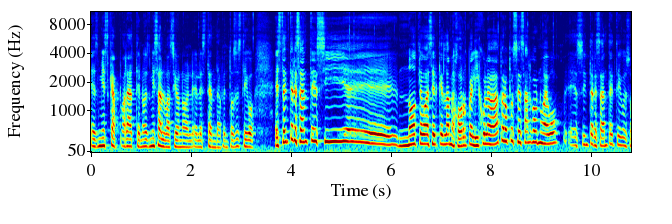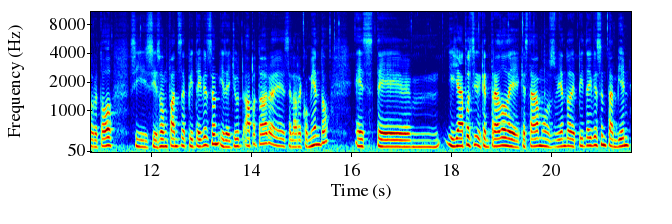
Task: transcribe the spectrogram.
es mi escaparate, ¿no? Es mi salvación, ¿no? El, stand-up. Entonces te digo, está interesante, sí, eh, no te voy a decir que es la mejor película. Pero pues es algo nuevo, es interesante, te digo, y sobre todo si, si son fans de Pete Davidson y de Jude Apatow, eh, se la recomiendo. Este, y ya pues que entrado de que estábamos viendo de Pete Davidson, también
